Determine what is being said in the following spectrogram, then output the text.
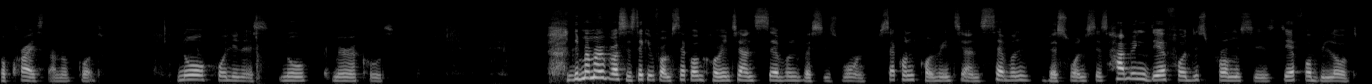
of christ and of god no holiness no miracles the memory verse is taken from Second Corinthians 7, verses 1. 2 Corinthians 7, verse 1 it says, Having therefore these promises, therefore, beloved,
